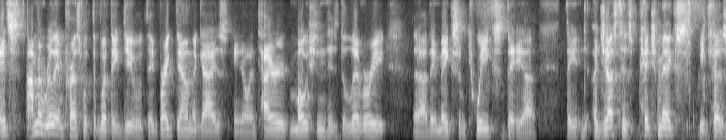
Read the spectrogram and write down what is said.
it's I'm really impressed with the, what they do. They break down the guy's you know entire motion, his delivery. Uh, they make some tweaks. They uh, they adjust his pitch mix because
